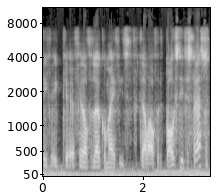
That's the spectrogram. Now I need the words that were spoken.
ik, ik vind het altijd leuk om even iets te vertellen over de positieve stress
